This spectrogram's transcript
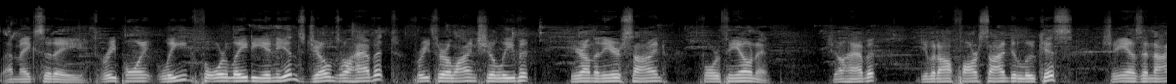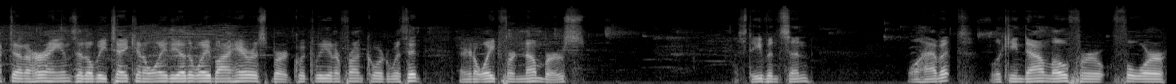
That makes it a three point lead for Lady Indians. Jones will have it. Free throw line, she'll leave it here on the near side for Theonin. She'll have it. Give it off far side to Lucas. She has it knocked out of her hands. It'll be taken away the other way by Harrisburg. Quickly in her front court with it. They're going to wait for numbers. Stevenson will have it. Looking down low for for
